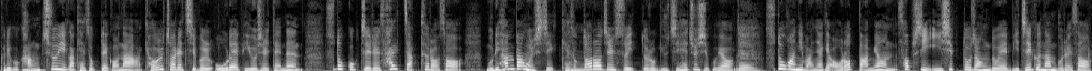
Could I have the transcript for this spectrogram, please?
그리고 강추위가 계속되거나 겨울철에 집을 오래 비우실 때는 수도꼭지를 살짝 틀어서 물이 한 방울씩 계속 음. 떨어질 수 있도록 유지 유지해 주시고요. 네. 수도관이 만약에 얼었다면 섭씨 20도 정도의 미지근한 물에서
